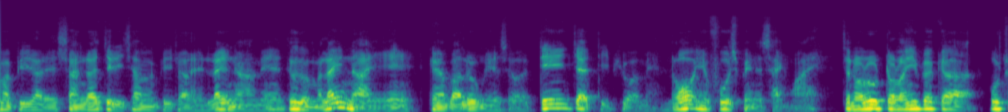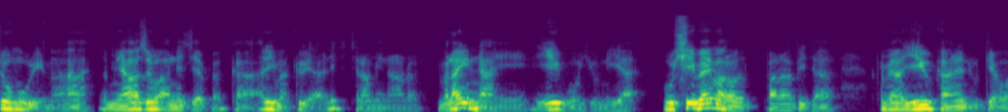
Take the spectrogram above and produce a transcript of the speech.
မှတ်ပေးထားတယ်စံတတ်ချက်တွေချမှတ်ပေးထားတယ်လိုက်နာရမယ်သို့သောမလိုက်နာရင်ကံဘာလုပ်မလဲဆိုတော့တင်းကြပ်တည်ပြုရမယ် law enforcement နဲ့ဆိုင်ပါတယ် ကျွန်တော်တို့တော်လိုင်းဘက်ကပို့ချိုမှုတွေမှာအများဆုံးအနေချက်ဘက်ကအဲ့ဒီမှာတွေ့ရတယ်လေကျွန်တော်မြင်တာတော့မလိုက်နိုင်ရင်အရေးကိုယူနေရဟိုရှေ့ပိုင်းမှာတော့ပါရာပီတာခင်ဗျာရေးယူခံတဲ့လူတယောက်က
